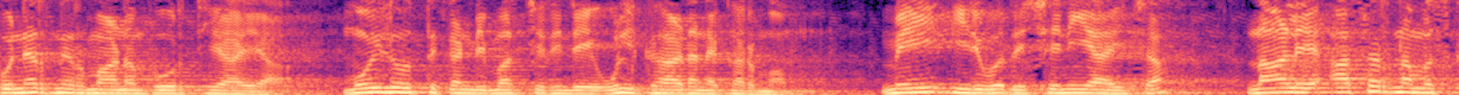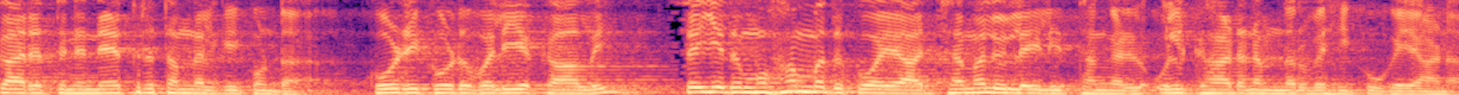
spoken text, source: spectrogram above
പുനർനിർമ്മാണം പൂർത്തിയായ മൊയ്ലോത്ത് കണ്ടി മസ്ജിദിന്റെ ഉദ്ഘാടന കർമ്മം മെയ് ഇരുപത് ശനിയാഴ്ച നാളെ അസർ നമസ്കാരത്തിന് നേതൃത്വം നൽകിക്കൊണ്ട് കോഴിക്കോട് വലിയ കാളി സയ്യിദ് മുഹമ്മദ് കോയ ജമലുലൈലി തങ്ങൾ ഉദ്ഘാടനം നിർവഹിക്കുകയാണ്.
